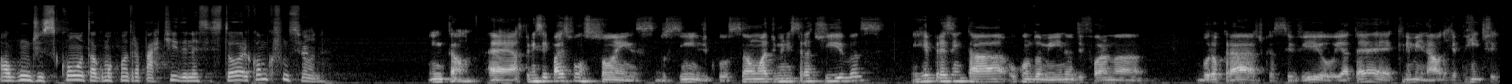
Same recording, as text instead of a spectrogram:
algum desconto, alguma contrapartida nessa história? Como que funciona? Então, é, as principais funções do síndico são administrativas e representar o condomínio de forma burocrática, civil e até criminal, de repente,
